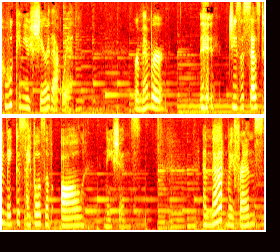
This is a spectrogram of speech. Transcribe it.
Who can you share that with? Remember, Jesus says to make disciples of all nations. And that, my friends,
